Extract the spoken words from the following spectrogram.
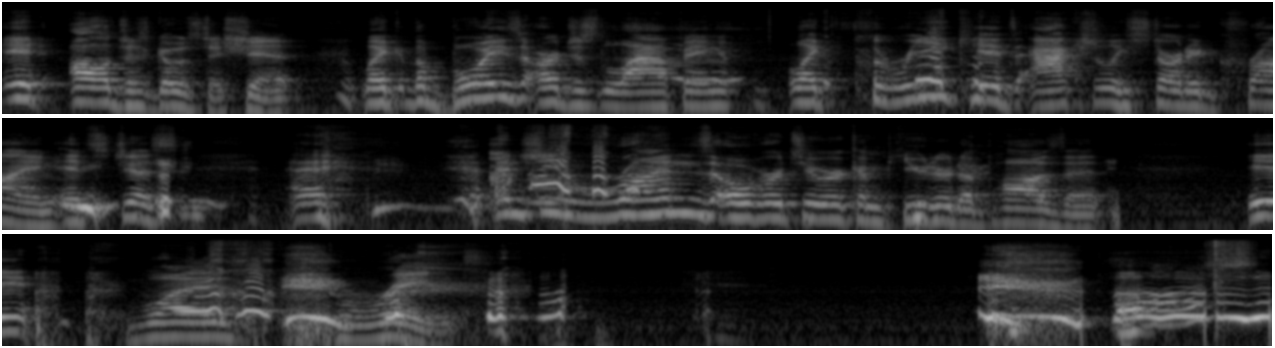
it all just goes to shit. Like the boys are just laughing. Like three kids actually started crying. It's just, eh, and, she runs over to her computer to pause it. It was great. Oh,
